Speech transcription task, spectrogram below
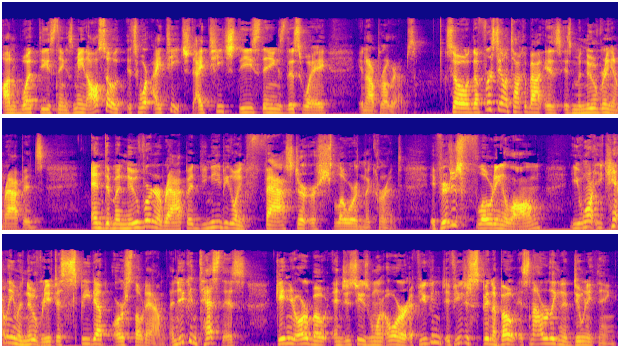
on what these things mean. Also, it's what I teach. I teach these things this way in our programs. So the first thing I want to talk about is, is maneuvering in rapids. And to maneuver in a rapid, you need to be going faster or slower than the current. If you're just floating along, you want you can't really maneuver. You have to speed up or slow down. And you can test this get in your oar boat and just use one oar. If you can, if you just spin a boat, it's not really going to do anything.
